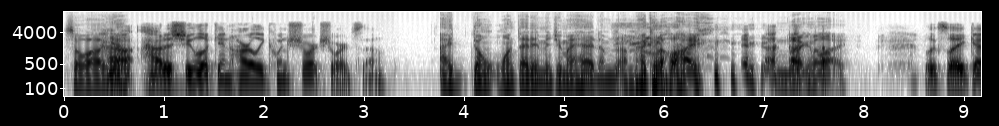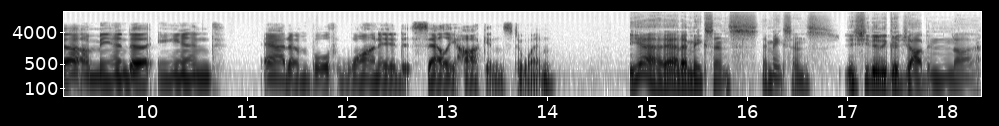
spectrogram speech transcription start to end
So uh, How, yeah, how does she look in Harley Quinn short shorts, though? I don't want that image in my head. I'm I'm not gonna lie. I'm not gonna lie. Looks like uh, Amanda and Adam both wanted Sally Hawkins to win. Yeah, yeah, that makes sense. That makes sense. She did a good job in uh,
